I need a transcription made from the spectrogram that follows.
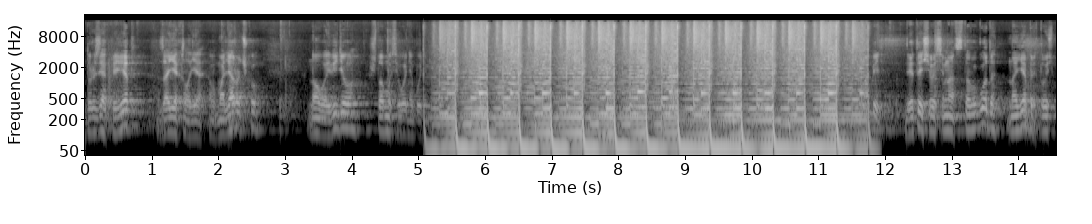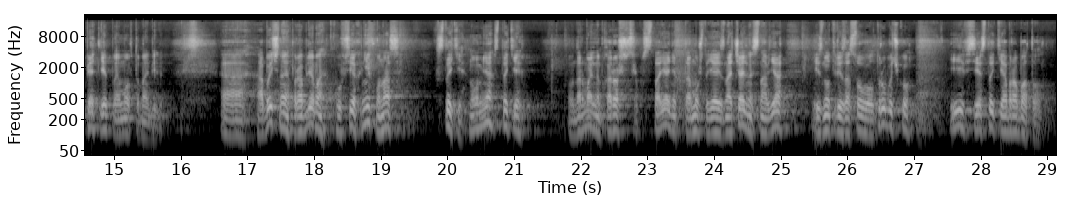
Друзья, привет! Заехал я в малярочку. Новое видео. Что мы сегодня будем? Автомобиль 2018 года, ноябрь, то есть 5 лет моему автомобилю. А, обычная проблема у всех них у нас стыки. Но у меня стыки в нормальном, хорошем состоянии, потому что я изначально сновья изнутри засовывал трубочку и все стыки обрабатывал.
